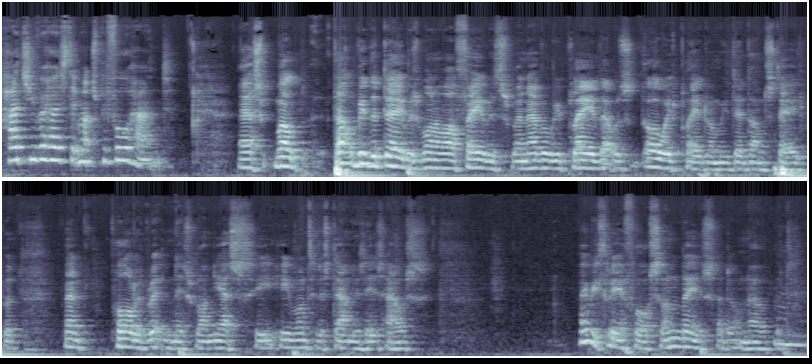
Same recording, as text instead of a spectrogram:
Had you rehearsed it much beforehand? Yes. well, that would be the day. Was one of our favourites. Whenever we played, that was always played when we did on stage. But when Paul had written this one, yes, he he wanted us down at his house. Maybe three or four Sundays. I don't know, but. Mm.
